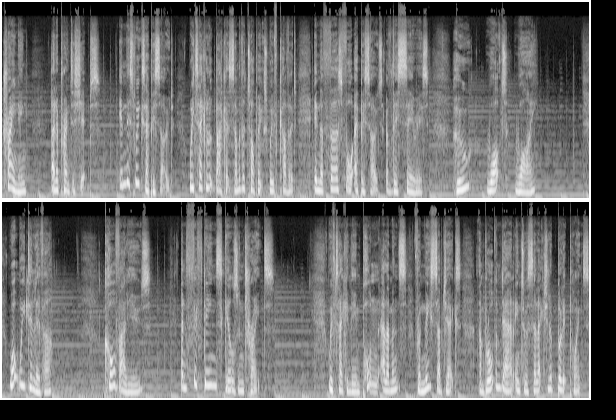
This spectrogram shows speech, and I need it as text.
training, and apprenticeships. In this week's episode, we take a look back at some of the topics we've covered in the first four episodes of this series who, what, why, what we deliver, core values, and 15 skills and traits. We've taken the important elements from these subjects and brought them down into a selection of bullet points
